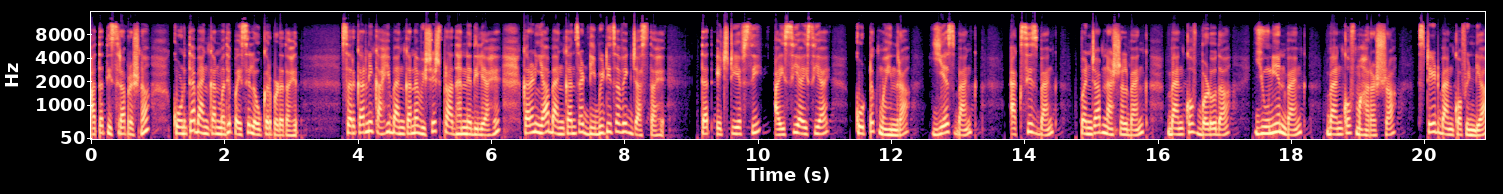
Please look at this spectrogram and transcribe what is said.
आता तिसरा प्रश्न कोणत्या बँकांमध्ये पैसे लवकर पडत आहेत? सरकारने काही बँकांना विशेष प्राधान्य दिले आहे कारण या बँकांचा डीबीटीचा वेग जास्त आहे. त्यात H D F C I C I C I Kotak Mahindra Yes bank Axis bank Punjab national bank bank of Baroda union bank bank of Maharashtra state bank of India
